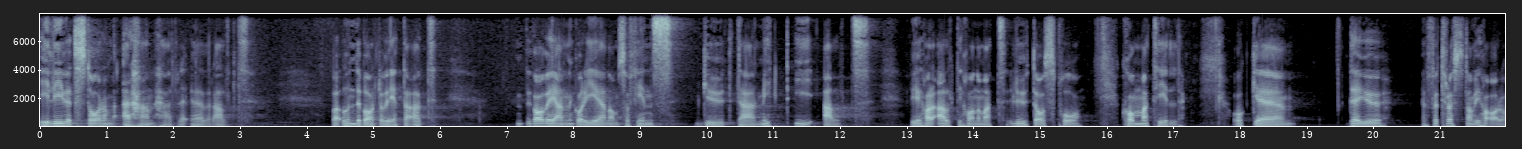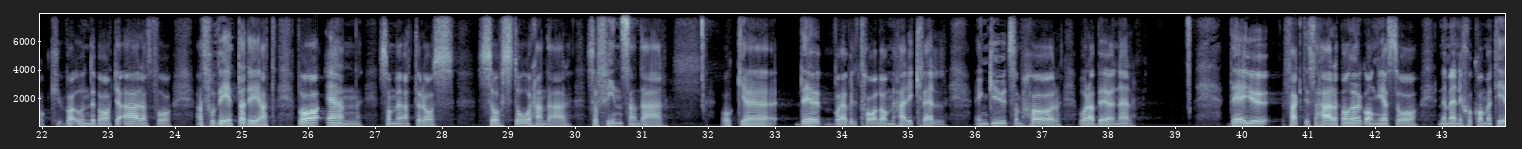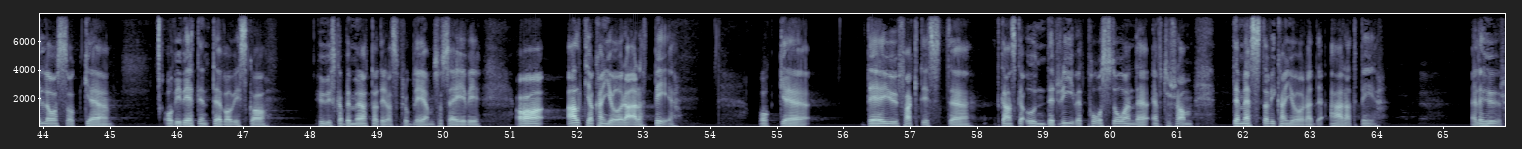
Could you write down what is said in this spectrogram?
I livets storm är han Herre överallt. Vad underbart att veta att vad vi än går igenom så finns Gud där mitt i allt. Vi har alltid honom att luta oss på, komma till. Och eh, det är ju en förtröstan vi har och vad underbart det är att få, att få veta det att vad än som möter oss så står han där, så finns han där. Och eh, det är vad jag vill tala om här ikväll. En Gud som hör våra böner. Det är ju faktiskt så här att många gånger så när människor kommer till oss och, eh, och vi vet inte vad vi ska, hur vi ska bemöta deras problem så säger vi ja, allt jag kan göra är att be. Och eh, det är ju faktiskt eh, ganska underdrivet påstående eftersom det mesta vi kan göra är att be. Eller hur?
